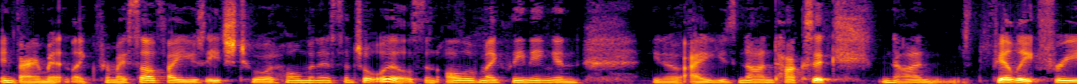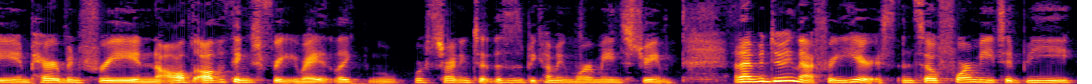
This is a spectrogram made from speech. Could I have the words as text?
environment. Like for myself i use h2o at home and essential oils and all of my cleaning. And you know i use non-toxic non-phthalate free and paraben free and all all the things free right? Like we're starting to this is becoming more mainstream. And i've been doing that for years. And so for me to be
